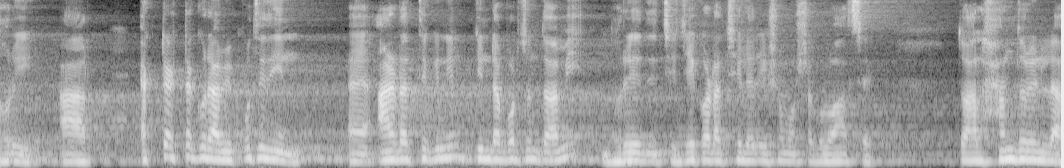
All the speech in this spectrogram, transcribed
ধরি। আর একটা একটা করে আমি প্রতিদিন আড়াটা থেকে নিয়ে তিনটা পর্যন্ত আমি ধরিয়ে দিচ্ছি, যে কটা ছেলের এই সমস্যাগুলো আছে। তো আলহামদুলিল্লাহ,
